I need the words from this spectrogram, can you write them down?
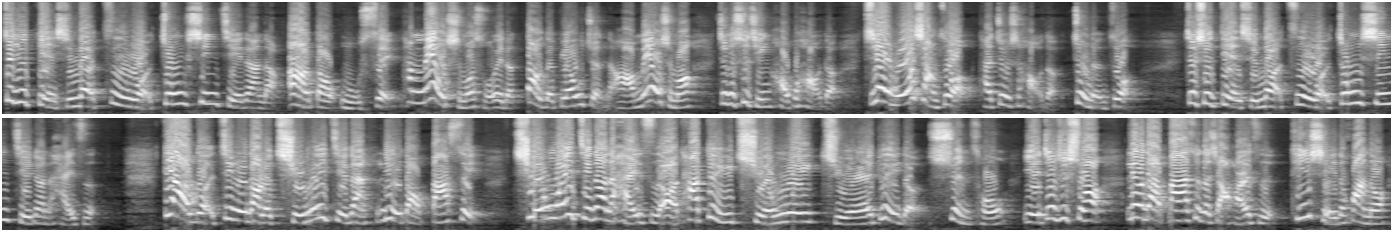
这就典型的自我中心阶段的二到五岁，他没有什么所谓的道德标准的啊，没有什么这个事情好不好的，只要我想做，他就是好的，就能做。这是典型的自我中心阶段的孩子。第二个进入到了权威阶段，六到八岁，权威阶段的孩子啊，他对于权威绝对的顺从，也就是说，六到八岁的小孩子听谁的话呢？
